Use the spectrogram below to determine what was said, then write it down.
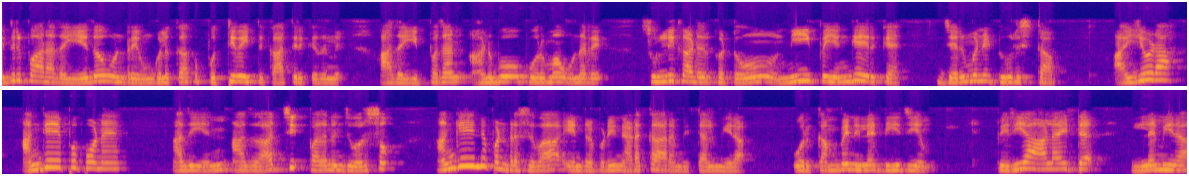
எதிர்பாராத ஏதோ ஒன்றை உங்களுக்காக பொத்தி வைத்து காத்திருக்குதுன்னு. அதை இப்பதான் அனுபவபூர்வமா உணர்றேன். சுள்ளிக்காடு இருக்கட்டும் நீ இப்போ எங்கே இருக்க? ஜெர்மனி டூரிஸ்ட் ஸ்டாப் ஐயோடா அங்கே எப்போ போன? அது என் அது ஆச்சு பதினஞ்சு வருஷம். அங்கே என்ன பண்ணுற சிவா? என்றபடி நடக்க ஆரம்பித்தாள் மீரா. ஒரு கம்பெனியில் டிஜிஎம் பெரிய ஆளாயிட்ட. இல்லை மீரா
